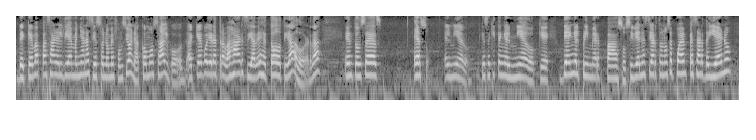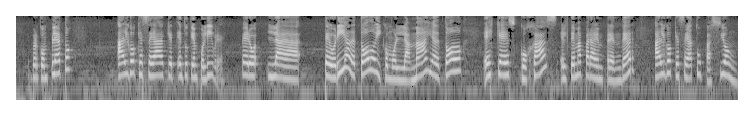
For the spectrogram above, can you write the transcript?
de qué va a pasar el día de mañana si esto no me funciona, cómo salgo, a qué voy a ir a trabajar si ya dejé todo tirado, ¿verdad? Entonces, eso, el miedo, que se quiten el miedo, que den el primer paso. Si bien es cierto, no se puede empezar de lleno, por completo, algo que sea que en tu tiempo libre. Pero la teoría de todo y como la magia de todo es que escojas el tema para emprender algo que sea tu pasión,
